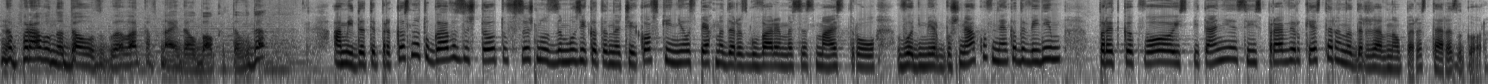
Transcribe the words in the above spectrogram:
направо надолу с главата в най-дълбоката вода. Ами да те прекъсна тогава, защото всъщност за музиката на Чайковски ние успяхме да разговаряме с майстро Владимир Бушнаков. Нека да видим пред какво изпитание се изправи оркестъра на Държавна опера Стара Загора.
